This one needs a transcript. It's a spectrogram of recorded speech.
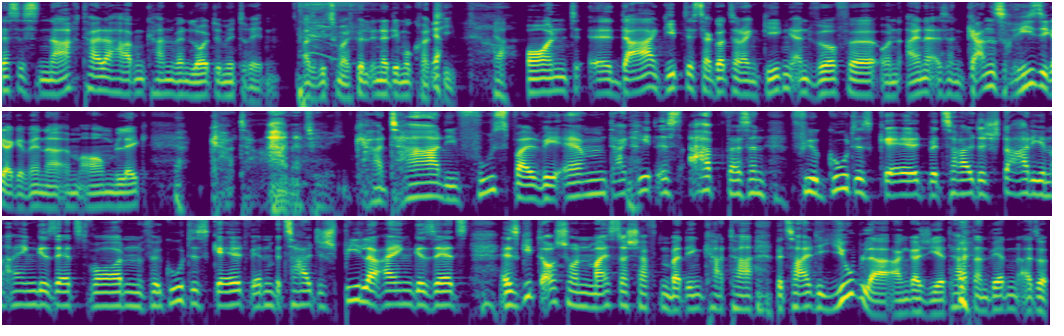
dass es Nachteile haben kann, wenn Leute mitreden. Also wie zum Beispiel in der Demokratie. Ja, ja. Und äh, da gibt es ja Gott sei Dank Gegenentwürfe und einer ist ein ganz riesiger Gewinner im Augenblick. Katar. Ah, natürlich. Katar, die Fußball-WM, da geht es ab. Da sind für gutes Geld bezahlte Stadien eingesetzt worden. Für gutes Geld werden bezahlte Spieler eingesetzt. Es gibt auch schon Meisterschaften, bei denen Katar bezahlte Jubler engagiert hat. Dann werden also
